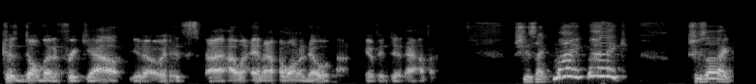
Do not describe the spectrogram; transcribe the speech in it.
because don't let it freak you out. You know, it's, I, I and I want to know about it if it did happen. She's like, Mike, Mike. She's like,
